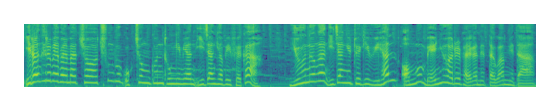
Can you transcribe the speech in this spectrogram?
이런 흐름에 발맞춰 충북 옥천군 동이면 이장협의회가 유능한 이장이 되기 위한 업무 매뉴얼을 발간했다고 합니다.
